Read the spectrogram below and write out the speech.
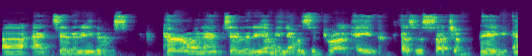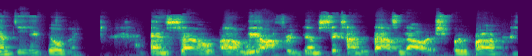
uh, activity. There was heroin activity. I mean, it was a drug haven because it was such a big, empty building. And so uh, we offered them $600,000 for the property.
